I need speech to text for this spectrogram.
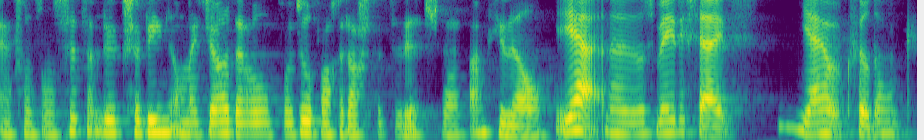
En ik vond het ontzettend leuk, Sabine, om met jou daarover zo van gedachten te wisselen. Dankjewel. Ja, nou, dat was wederzijds. Jij ook, veel dank.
